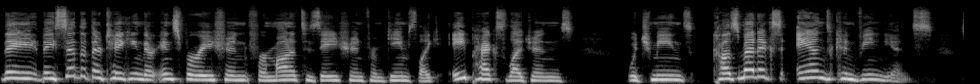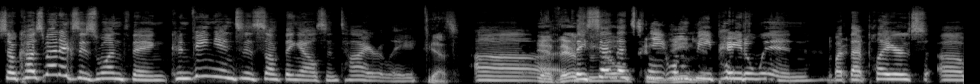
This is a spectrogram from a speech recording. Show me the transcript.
they they said that they're taking their inspiration for monetization from games like Apex Legends, which means cosmetics and convenience. So cosmetics is one thing, convenience is something else entirely. yes. Uh, Yeah, they said no that skate won't be pay to win, but that players uh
